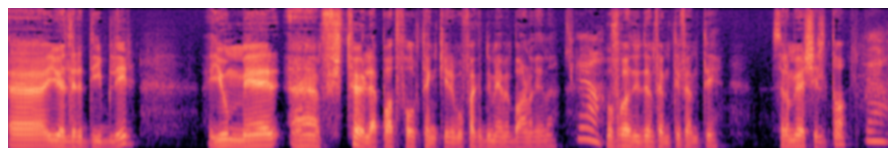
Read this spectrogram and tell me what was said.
uh, jo eldre de blir, jo mer uh, føler jeg på at folk tenker 'Hvorfor er ikke du med med barna dine?' Ja. Hvorfor har du den 50-50? Selv om vi er skilt nå. Ja.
